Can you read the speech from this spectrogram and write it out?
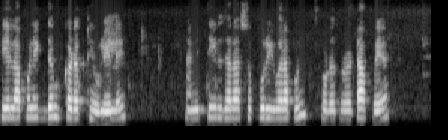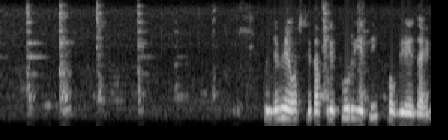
तेल आपण एकदम कडक ठेवलेलं आहे. आणि तेल जरा असं पुरीवर आपण थोडं थोडं टाकूया. म्हणजे व्यवस्थित आपली पुरी येते फुगली जाईल.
